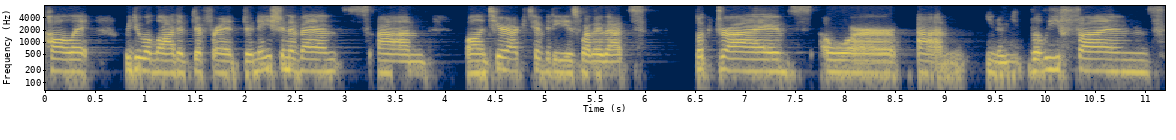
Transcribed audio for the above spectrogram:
call it. We do a lot of different donation events, um, volunteer activities, whether that's book drives or um, you know relief funds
